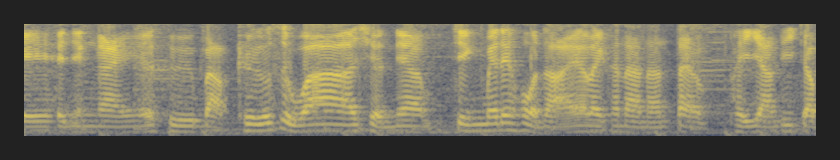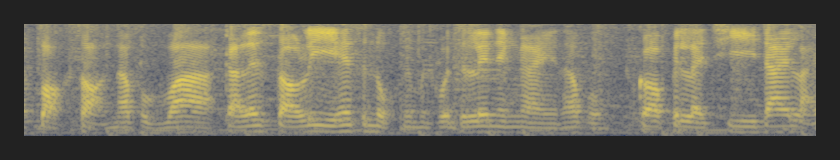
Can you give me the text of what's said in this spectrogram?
ย์เป็นยังไงก็คือแบบคือรู้สึกว่าเฉินเนี่ยจริงไม่ได้โหดร้ายอะไรขนาดนั้น แต่พยายามที่จะบอกสอนนะผมว่าการเล่นสตอรี่ให้สนุกเนี่ยมันควรจะเล่นยังไงนะครับผมก็เป็นหลายที่ได้หลาย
